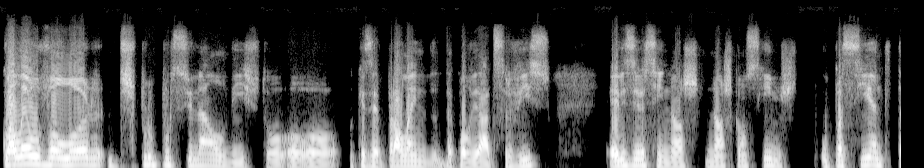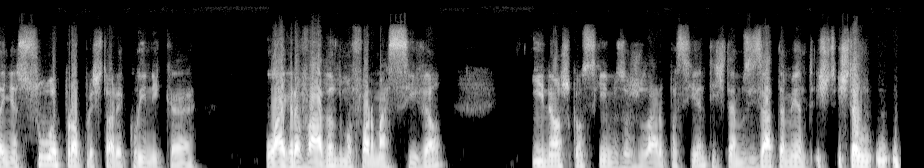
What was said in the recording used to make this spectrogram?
Qual é o valor desproporcional disto? Ou, ou, quer dizer, para além de, da qualidade de serviço, é dizer assim: nós, nós conseguimos, o paciente tem a sua própria história clínica lá gravada de uma forma acessível e nós conseguimos ajudar o paciente e estamos exatamente, isto, isto é o, o, o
